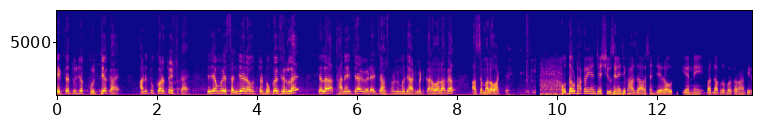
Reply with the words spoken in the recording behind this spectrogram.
एक तर तुझं कृत्य काय आणि तू करतोयस काय? त्याच्यामुळे संजय राऊतचं डोकं फिरलं आहे त्याला ठाण्याच्या वेड्याच्या हॉस्पिटलमध्ये ॲडमिट करावं लागेल असं मला वाटतंय. उद्धव ठाकरे यांच्या शिवसेनेचे खासदार संजय राऊत यांनी बदलापूर प्रकरणातील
